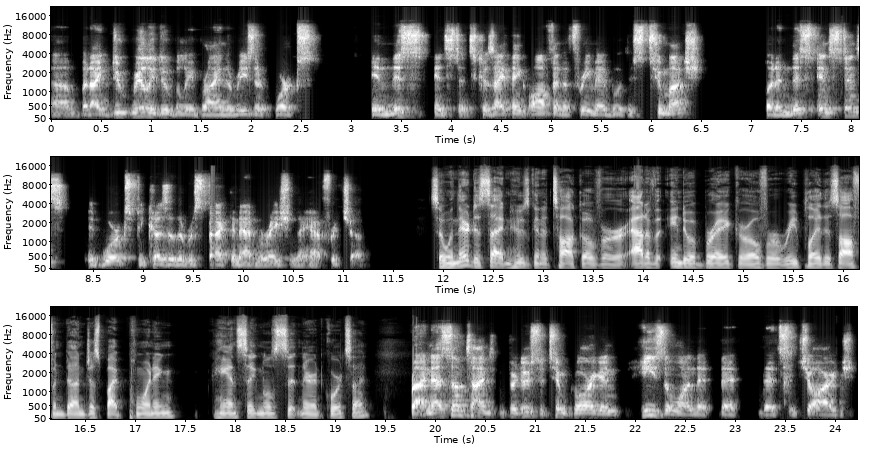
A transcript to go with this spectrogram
Um, but I do really do believe, Bryan, the reason it works in this instance, because I think often a three man booth is too much, but in this instance, it works because of the respect and admiration they have for each other. So when they're deciding who's going to talk over out of into a break or over a replay, that's often done just by pointing hand signals sitting there at courtside. Right now, sometimes producer Tim Corrigan, he's the one that that that's in charge.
